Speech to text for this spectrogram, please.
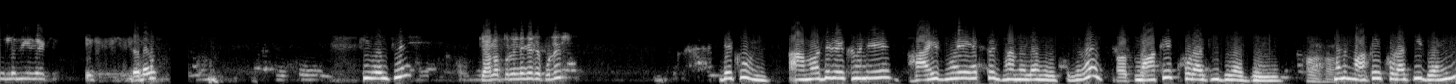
তুলে নিয়ে গেছে। কেন? কি বলছেন? কেন তুলে নিয়ে গেছে পুলিশ? দেখুন আমাদের এখানে ভাই ভাই একটা ঝামেলা হয়েছিল হ্যাঁ? আচ্ছা। মাকে খোরাকি দেওয়ার জন্য। হ্যাঁ হ্যাঁ। মানে মাকে খোরাকি দেয়নি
